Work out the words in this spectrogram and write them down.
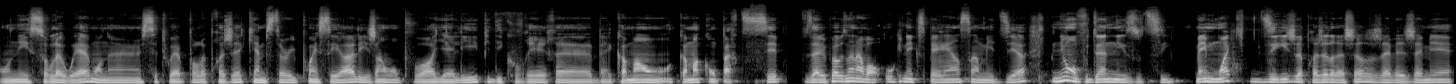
On est sur le web, on a un site web pour le projet chemstory.ca. Les gens vont pouvoir y aller puis découvrir euh, ben, comment on, comment qu'on participe. Vous n'avez pas besoin d'avoir aucune expérience en médias. Nous, on vous donne les outils. Même moi qui dirige le projet de recherche, j'avais jamais,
